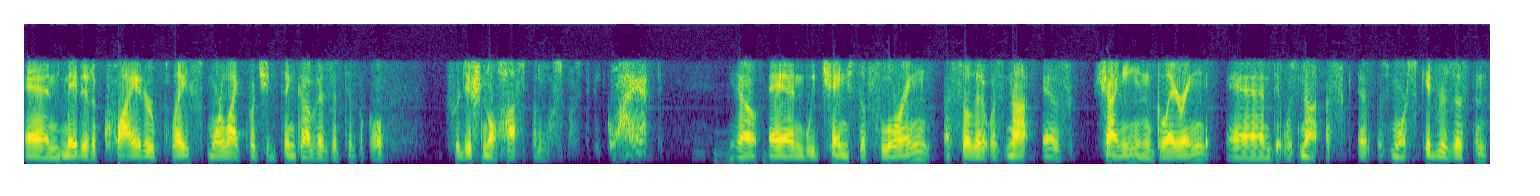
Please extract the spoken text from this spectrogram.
and made it a quieter place, more like what you'd think of as a typical traditional hospital is supposed to be quiet. You know, and we changed the flooring so that it was not as shiny and glaring, and it was not a, it was more skid resistant.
